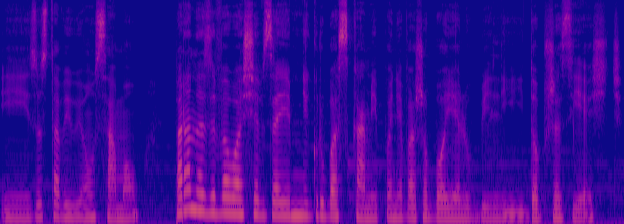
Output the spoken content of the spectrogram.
i zostawił ją samą. Para nazywała się wzajemnie grubaskami, ponieważ oboje lubili dobrze zjeść.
